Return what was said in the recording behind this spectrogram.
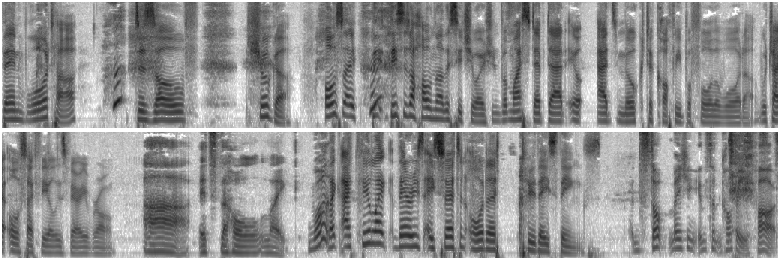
then water, dissolve sugar. Also, th- this is a whole nother situation, but my stepdad il- adds milk to coffee before the water, which I also feel is very wrong. ah, it's the whole like What? Like, I feel like there is a certain order to these things. Stop making instant coffee. Fuck.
